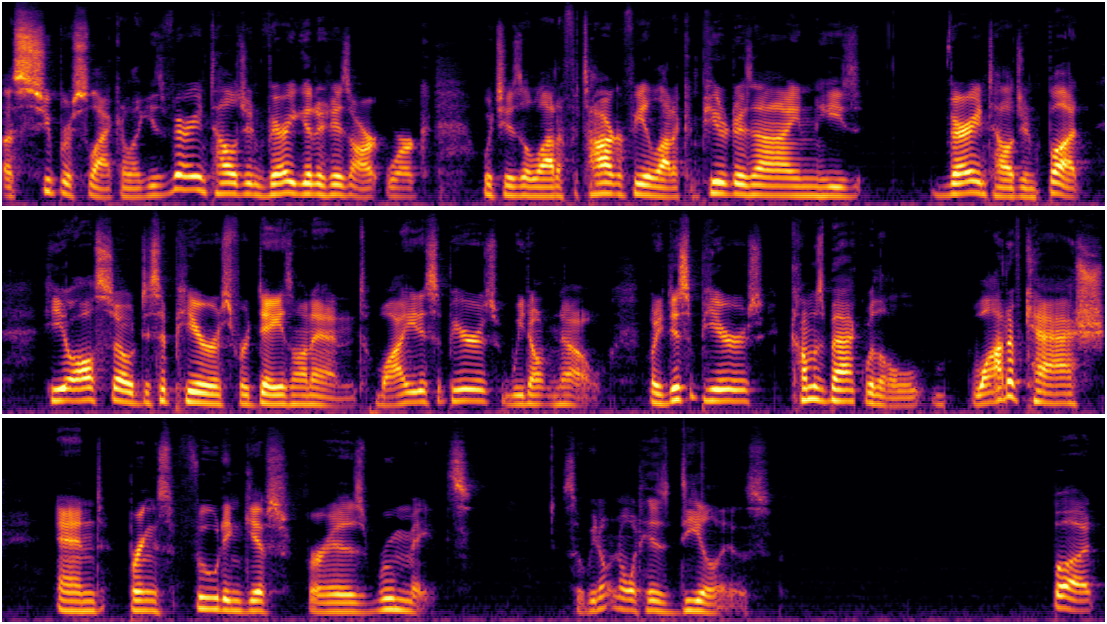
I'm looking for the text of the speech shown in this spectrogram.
a super slacker. Like he's very intelligent, very good at his artwork, which is a lot of photography, a lot of computer design. He's very intelligent, but he also disappears for days on end. Why he disappears, we don't know. But he disappears, comes back with a wad of cash, and brings food and gifts for his roommates. So we don't know what his deal is. But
